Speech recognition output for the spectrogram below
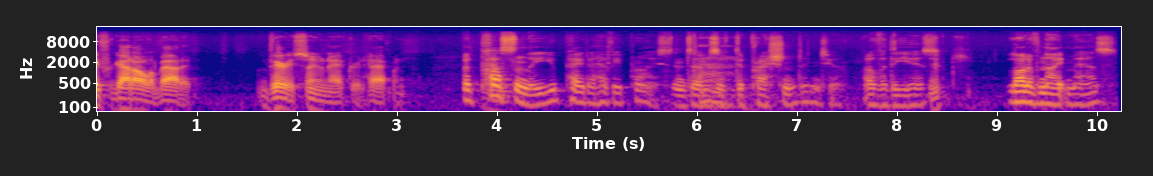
they forgot all about it very soon after it happened. But personally, you paid a heavy price in terms of ah. depression, didn't you, over the years? A lot of nightmares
